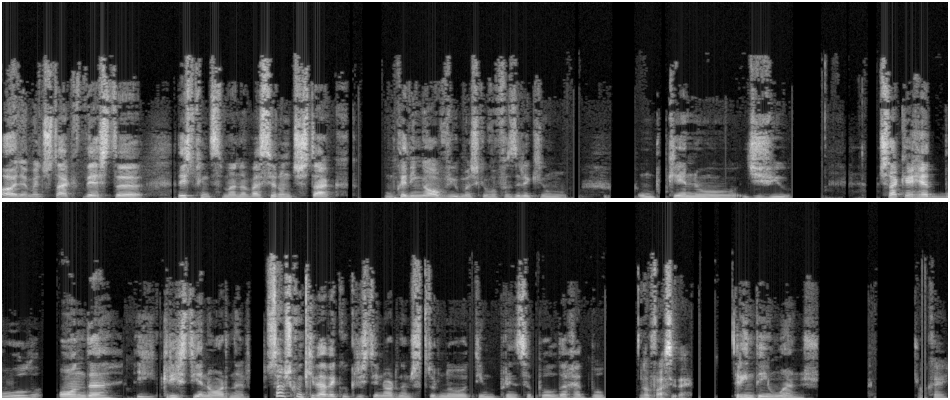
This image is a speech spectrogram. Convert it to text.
Olha, o meu destaque desta, deste fim de semana vai ser um destaque um bocadinho óbvio, mas que eu vou fazer aqui um, um pequeno desvio. Destaca Red Bull, Honda e Christian Horner. Sabes com que idade é que o Christian Horner se tornou team principal da Red Bull? Não faço ideia. 31 anos. Ok?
